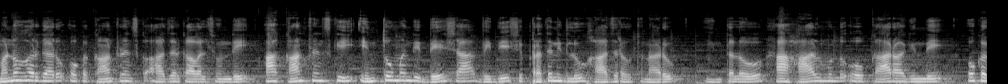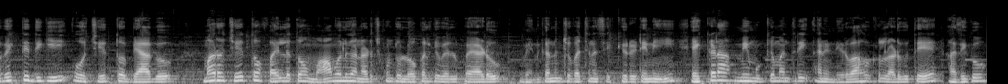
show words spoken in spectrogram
మనోహర్ గారు ఒక కాన్ఫరెన్స్కు హాజరు కావాల్సి ఉంది. ఆ కాన్ఫరెన్స్కి ఎంతో మంది దేశ విదేశీ ప్రతినిధులు హాజరవుతున్నారు. ఇంతలో ఆ హాల్ ముందు ఓ కార్ ఆగింది. ఒక వ్యక్తి దిగి ఓ చేత్తో బ్యాగు. మరో చేత్తో ఫైళ్ళతో మామూలుగా నడుచుకుంటూ లోపలికి వెళ్ళిపోయాడు. వెనుక నుంచి వచ్చిన సెక్యూరిటీని ఎక్కడా మీ ముఖ్యమంత్రి? అని నిర్వాహకులు అడిగితే అదిగో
